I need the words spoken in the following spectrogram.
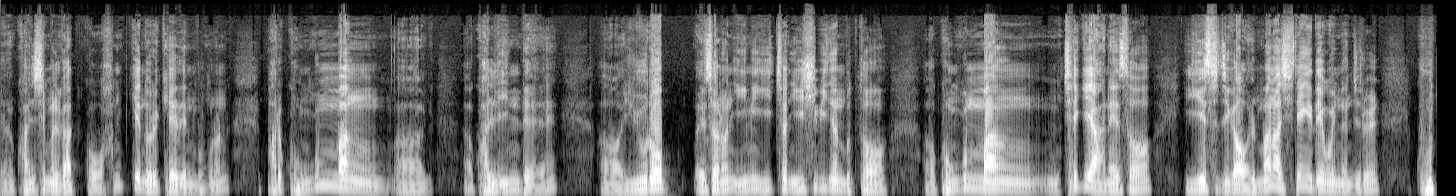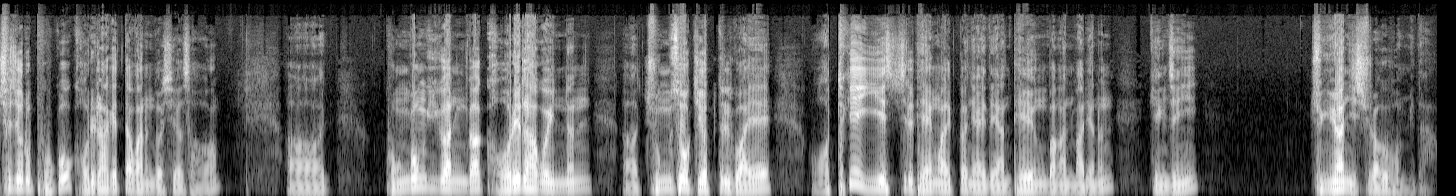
어, 관심을 갖고 함께 노력해야 되는 부분은 바로 공급망 어, 어, 관리인데 어, 유럽에서는 이미 2022년부터 어, 공급망 체계 안에서 ESG가 얼마나 실행이 되고 있는지를 구체적으로 보고 거래를 하겠다고 하는 것이어서 어, 공공기관과 거래를 하고 있는 어, 중소기업들과의 어떻게 ESG를 대응할 거냐에 대한 대응 방안 마련은 굉장히 중요한 이슈라고 봅니다.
